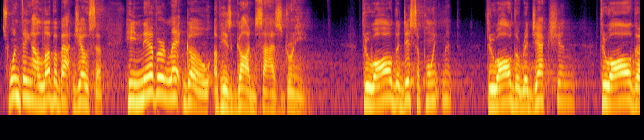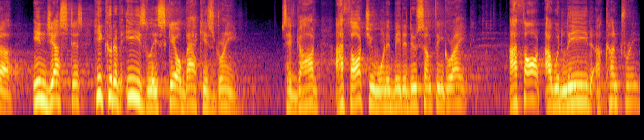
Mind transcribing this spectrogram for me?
It's one thing I love about Joseph. He never let go of his God sized dream. Through all the disappointment, through all the rejection, through all the injustice, he could have easily scaled back his dream. Said, God, I thought you wanted me to do something great. I thought I would lead a country.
